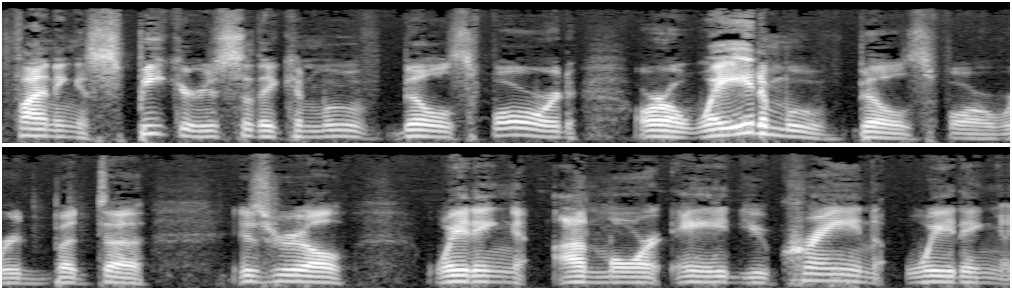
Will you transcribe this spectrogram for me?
finding a speaker so they can move bills forward or a way to move bills forward. But uh, Israel waiting on more aid, Ukraine waiting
